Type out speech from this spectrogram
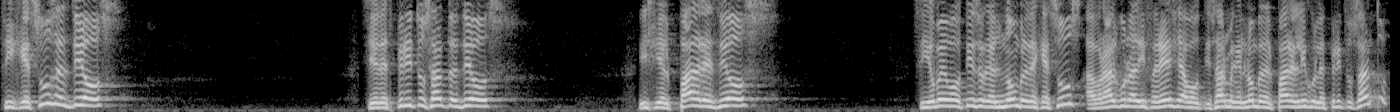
Si Jesús es Dios, si el Espíritu Santo es Dios, y si el Padre es Dios, si yo me bautizo en el nombre de Jesús, ¿habrá alguna diferencia a bautizarme en el nombre del Padre, el Hijo y el Espíritu Santo?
